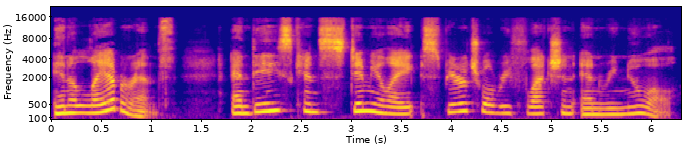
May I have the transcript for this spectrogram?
in a labyrinth. And these can stimulate spiritual reflection and renewal.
